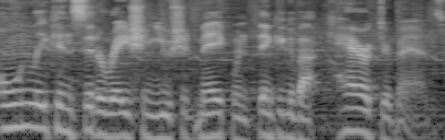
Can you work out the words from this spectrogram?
only consideration you should make when thinking about character bans.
